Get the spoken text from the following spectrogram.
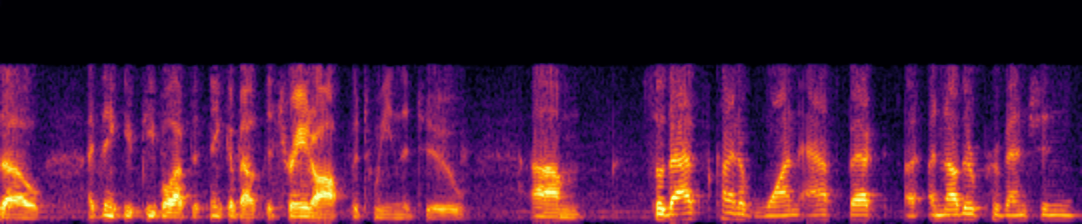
So I think people have to think about the trade-off between the two. Um, so that's kind of one aspect. Uh, another prevention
